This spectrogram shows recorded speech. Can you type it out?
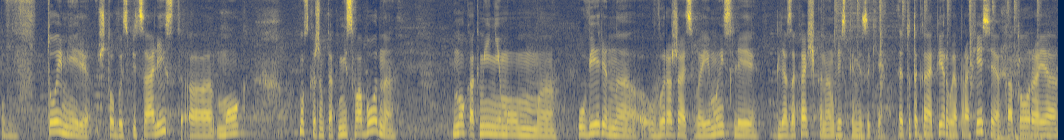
в той мере, чтобы специалист э, мог, ну, скажем так, не свободно, но как минимум э, уверенно выражать свои мысли для заказчика на английском языке. Это такая первая профессия, которая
